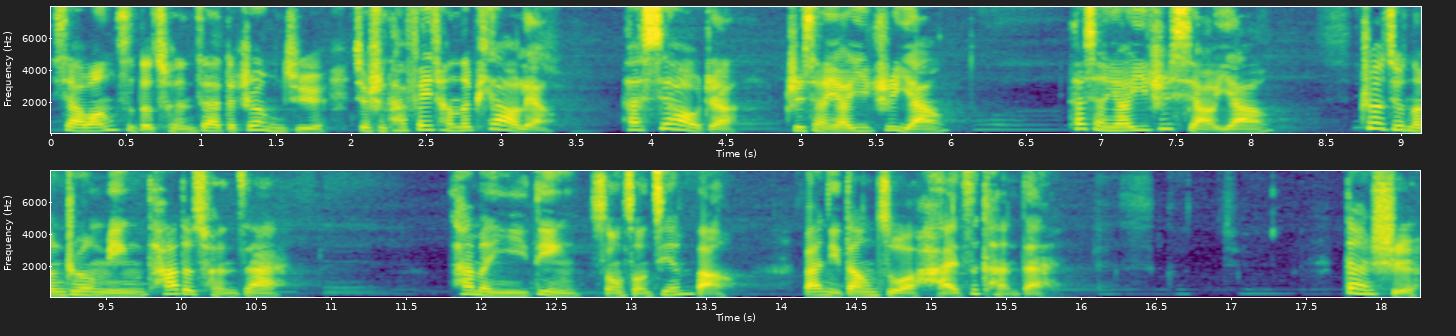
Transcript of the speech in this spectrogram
小王子的存在的证据就是他非常的漂亮，他笑着，只想要一只羊，他想要一只小羊，这就能证明他的存在。”他们一定耸耸肩膀，把你当做孩子看待。但是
